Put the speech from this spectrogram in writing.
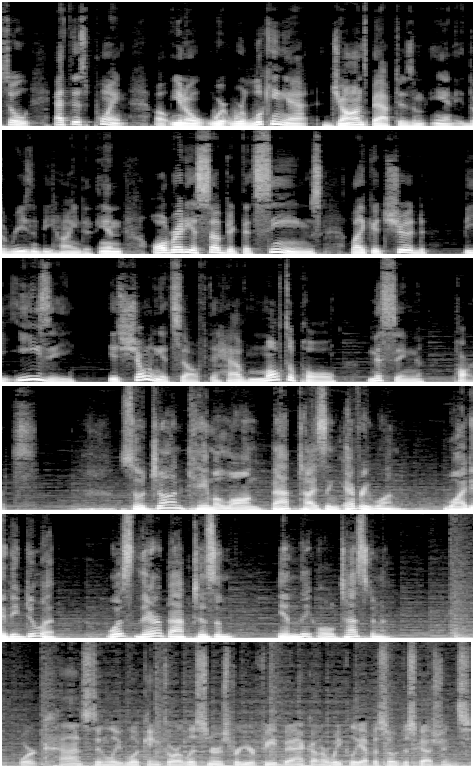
So at this point, uh, you know, we're, we're looking at John's baptism and the reason behind it. And already a subject that seems like it should be easy is showing itself to have multiple missing parts. So John came along baptizing everyone. Why did he do it? Was there baptism in the Old Testament? We're constantly looking to our listeners for your feedback on our weekly episode discussions.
